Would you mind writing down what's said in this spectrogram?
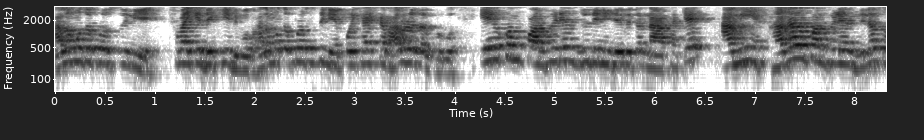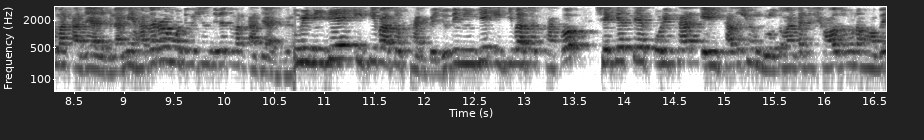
ভালো মতো প্রস্তুতি নিয়ে সবাইকে দেখিয়ে দিব, ভালো মতো প্রস্তুতি নিয়ে পরীক্ষায় একটা ভালো রেজাল্ট করব। এরকম কনফিডেন্স যদি নিজের ভিতর না থাকে, আমি হাজারো কনফিডেন্স দিলেও তোমার কাজে আসবে না। আমি হাজারো মোটিভেশন দিলে তোমার কাজে আসবে তুমি নিজে ইতিবাচক থাকবে। যদি নিজে ইতিবাচক থাকো, সেক্ষেত্রে পরীক্ষার এই সাজেশনগুলো তোমার কাছে সহজ মনে হবে,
